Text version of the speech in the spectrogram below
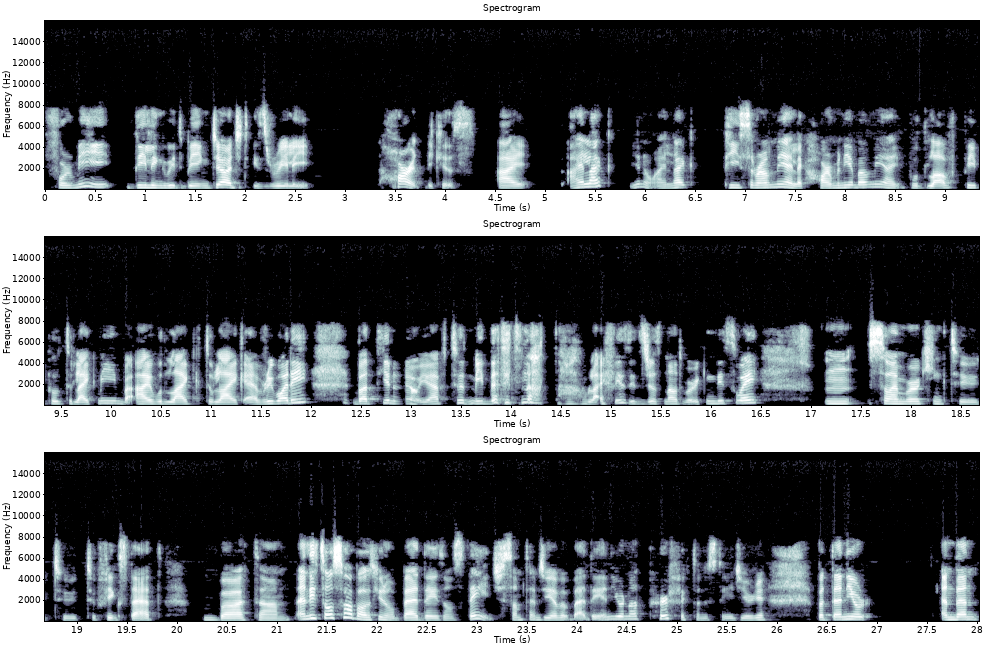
for me, dealing with being judged is really hard because I, I like, you know, I like peace around me. I like harmony about me. I would love people to like me, but I would like to like everybody. But you know, you have to admit that it's not how life is. It's just not working this way. Mm, so I'm working to to to fix that. But um, and it's also about you know bad days on stage. Sometimes you have a bad day and you're not perfect on the stage. You're, but then you're, and then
